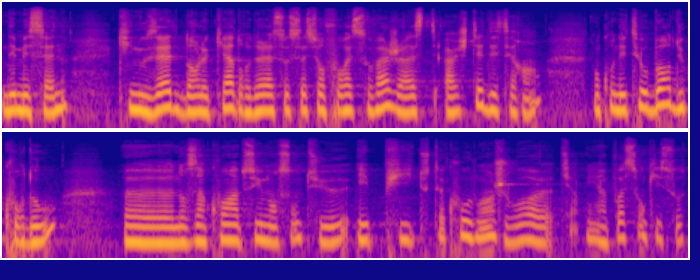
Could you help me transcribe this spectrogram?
des mécènes qui nous aident dans le cadre de l'association Forêt Sauvage à, acheter des terrains. Donc on était au bord du cours d'eau. Euh, dans un coin absolument somptueux. Et puis tout à coup, au loin, je vois, euh, tiens, il y a un poisson qui saute.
